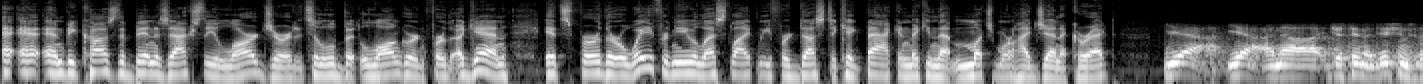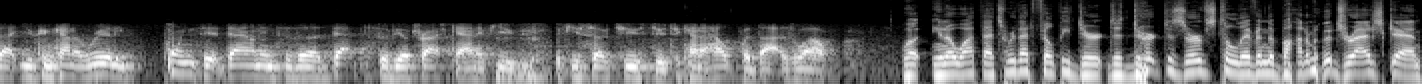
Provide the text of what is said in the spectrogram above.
And, and, because the bin is actually larger, it's a little bit longer and further. Again, it's further away from you, less likely for dust to kick back, and making that much more hygienic. Correct? Yeah, yeah, and uh, just in addition to that, you can kind of really point it down into the depths of your trash can if you if you so choose to, to kind of help with that as well. Well, you know what? That's where that filthy dirt, the dirt deserves to live in the bottom of the trash can.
